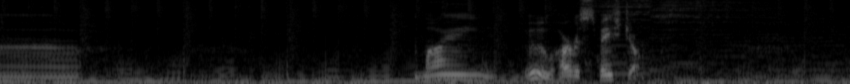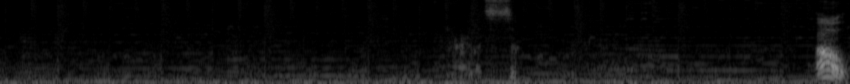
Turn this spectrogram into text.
Uh, mine. Ooh, harvest space junk. Alright, let's. Oh!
